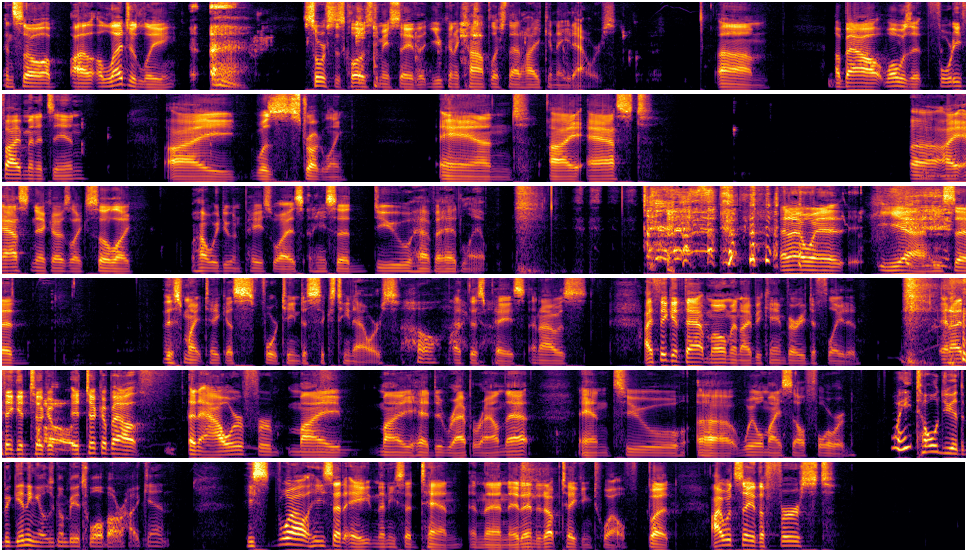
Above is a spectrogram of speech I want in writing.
And so, uh, allegedly, sources close to me say that you can accomplish that hike in eight hours. Um, about what was it? Forty-five minutes in, I was struggling, and I asked. Uh, I asked Nick. I was like, "So, like, how we doing pace wise?" And he said, "Do you have a headlamp?" and I went, "Yeah." He said, this might take us 14 to 16 hours oh, my at this pace and i was i think at that moment i became very deflated and i think it took a, it took about an hour for my my head to wrap around that and to uh, will myself forward Well, he told you at the beginning it was going to be a 12 hour hike in. he's well he said 8 and then he said 10 and then it ended up taking 12 but i would say the first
